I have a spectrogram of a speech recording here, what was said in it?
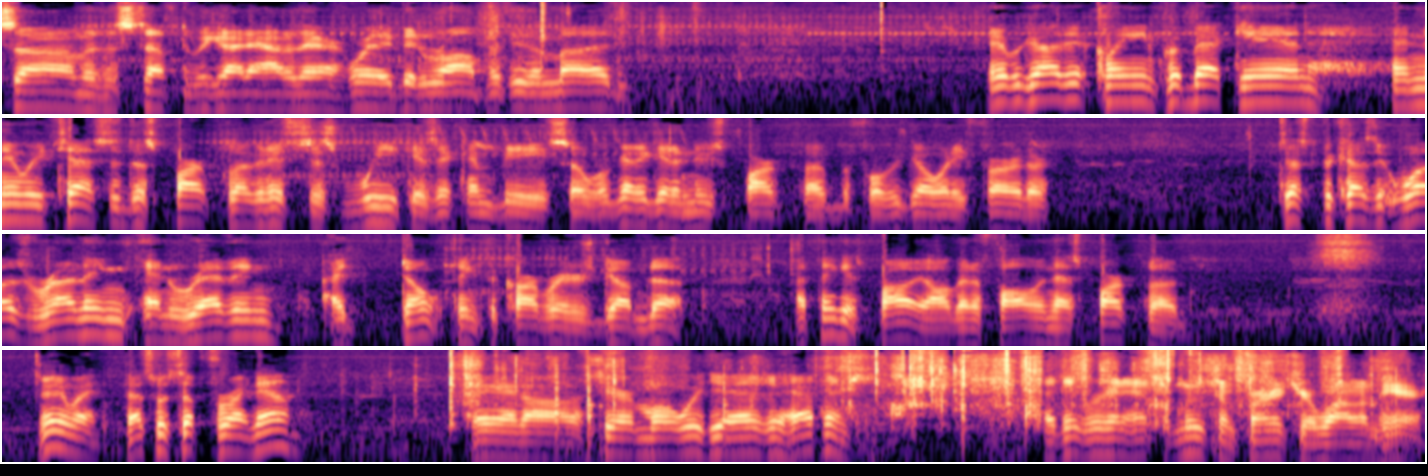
some of the stuff that we got out of there where they've been romping through the mud. And we got it clean, put back in, and then we tested the spark plug and it's just weak as it can be. So we're going to get a new spark plug before we go any further. Just because it was running and revving, I don't think the carburetor's gummed up. I think it's probably all to fall in that spark plug. Anyway, that's what's up for right now and I'll share more with you as it happens. I think we're going to have to move some furniture while I'm here.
